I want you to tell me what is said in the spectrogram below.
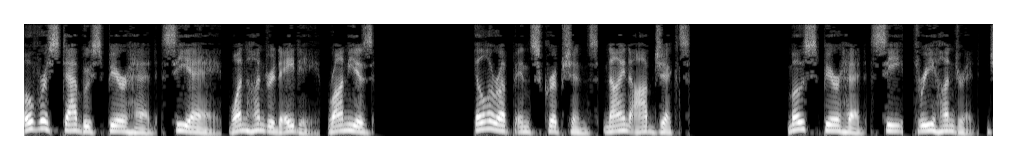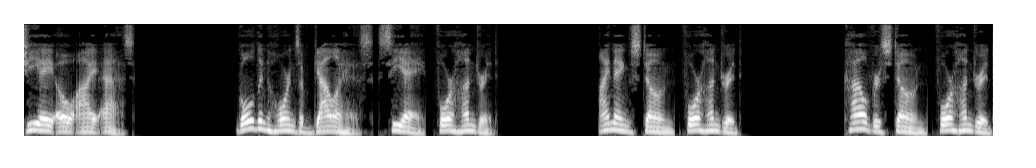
Ovrastabu spearhead ca 180 Ranias. Illerup inscriptions 9 objects Mos Spearhead c. 300, Gaois Golden Horns of Gallehus ca. 400 Einang Stone 400 Kylver Stone 400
